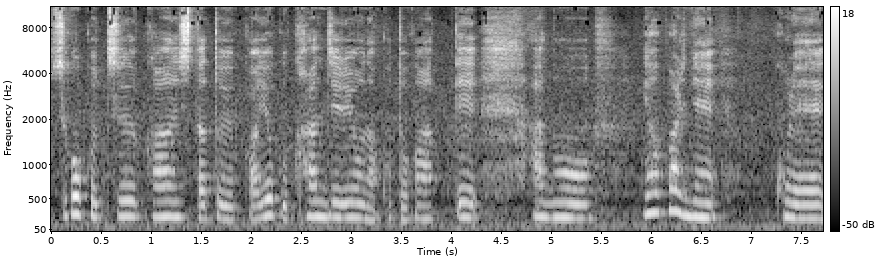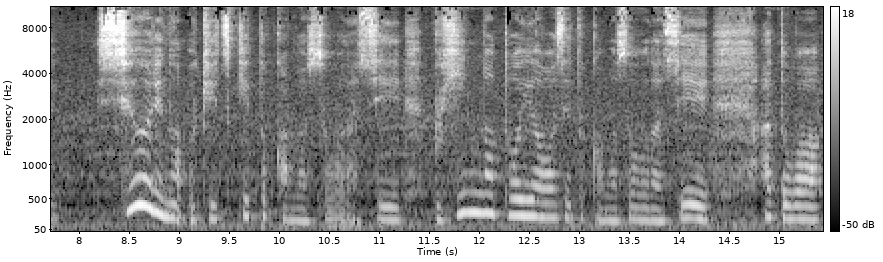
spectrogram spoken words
すごく痛感したというかよく感じるようなことがあってあのやっぱりねこれ修理の受付とかもそうだし部品の問い合わせとかもそうだしあとは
